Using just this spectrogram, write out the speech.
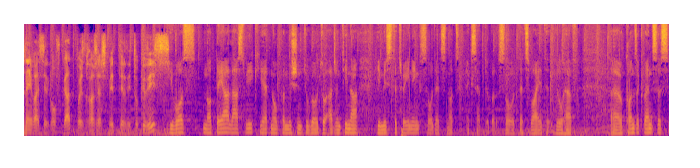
nem vai ser convocado, depois de Roger Schmidt ter dito o que disse. He was not there last week. He had no permission to go to Argentina. He missed the training, so that's not acceptable. So that's why it will have consequences.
